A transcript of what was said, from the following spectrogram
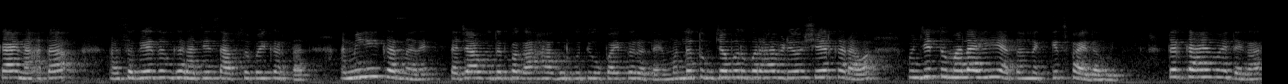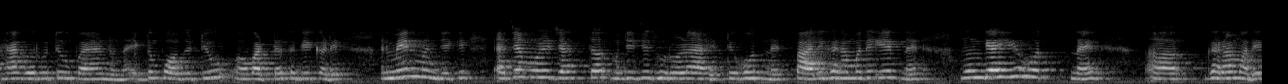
काय ना आता सगळेजण घराची साफसफाई करतात. मीही करणार आहे. त्याच्या अगोदर बघा हा घरगुती उपाय करत आहे. म्हणलं तुमच्याबरोबर हा व्हिडिओ शेअर करावा. म्हणजे तुम्हालाही याचा नक्कीच फायदा होईल. तर काय माहिती आहे का? ह्या घरगुती उपायांना ना एकदम पॉझिटिव्ह वाटतं सगळीकडे. आणि मेन म्हणजे की याच्यामुळे जास्त म्हणजे जी झुरळं आहेत ते होत नाहीत. पाली घरामध्ये येत नाहीत. मुंग्याही होत नाहीत घरामध्ये.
